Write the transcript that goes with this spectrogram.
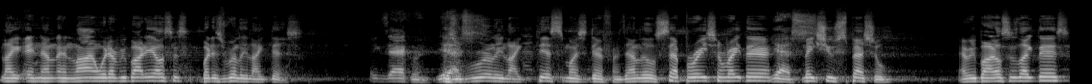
like in, in line with everybody else's, but it's really like this. Exactly. Yes. It's really like this much difference. That little separation right there yes. makes you special. Everybody else is like this,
